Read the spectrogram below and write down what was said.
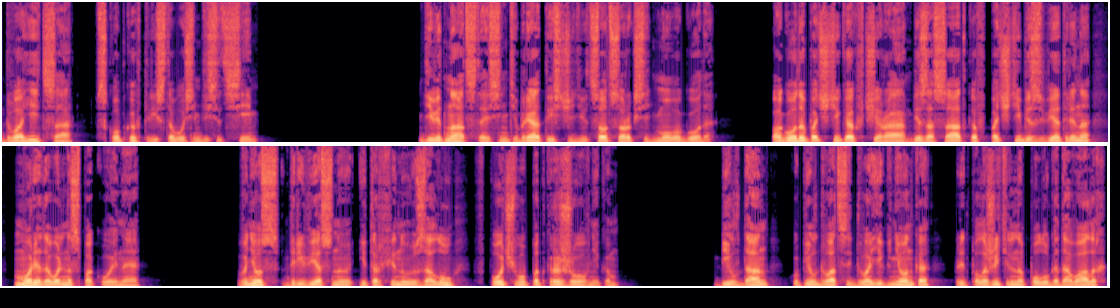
Два яйца, в скобках 387. 19 сентября 1947 года. Погода почти как вчера, без осадков, почти безветренно, море довольно спокойное. Внес древесную и торфяную золу в почву под крыжовником. Билдан купил 22 ягненка, предположительно полугодовалых,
